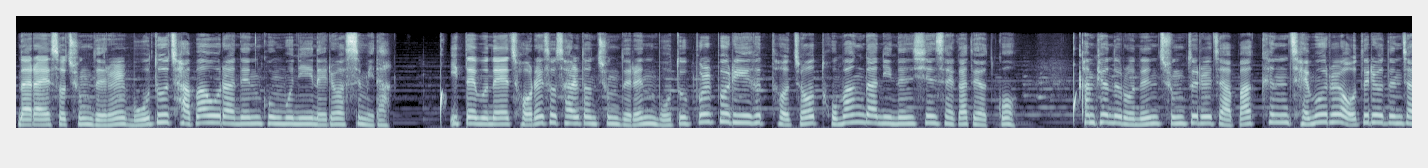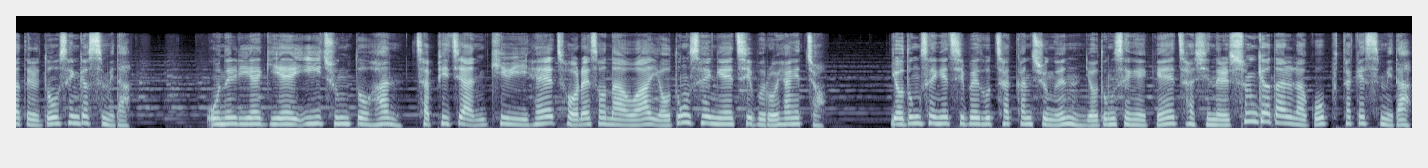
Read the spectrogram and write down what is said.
나라에서 중들을 모두 잡아오라는 공문이 내려왔습니다. 이 때문에 절에서 살던 중들은 모두 뿔뿔이 흩어져 도망 다니는 신세가 되었고 한편으로는 중들을 잡아 큰 재물을 얻으려는 자들도 생겼습니다. 오늘 이야기의 이 중 또한 잡히지 않기 위해 절에서 나와 여동생의 집으로 향했죠. 여동생의 집에 도착한 중은 여동생에게 자신을 숨겨달라고 부탁했습니다.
